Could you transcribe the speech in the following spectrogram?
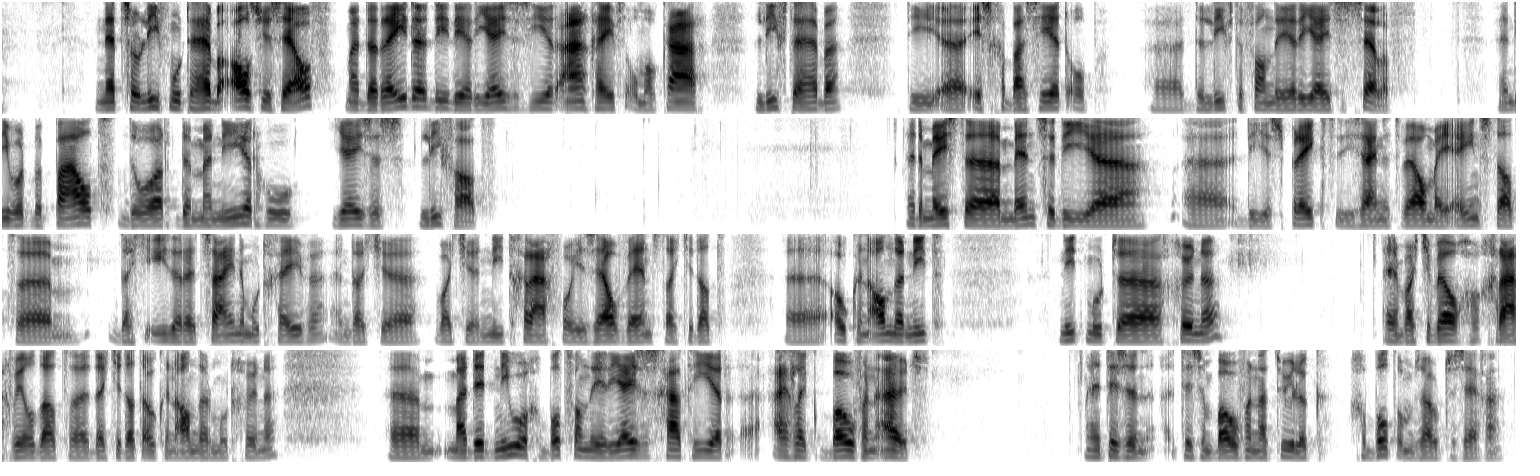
net zo lief moeten hebben als jezelf. Maar de reden die de Heer Jezus hier aangeeft om elkaar lief te hebben, die is gebaseerd op de liefde van de Heer Jezus zelf. En die wordt bepaald door de manier hoe Jezus lief had. De meeste mensen die uh, die je spreekt, die zijn het wel mee eens dat, um, dat je ieder het zijne moet geven. En dat je wat je niet graag voor jezelf wenst, dat je dat ook een ander niet, niet moet gunnen. En wat je wel graag wil, dat, dat je dat ook een ander moet gunnen. Um, maar dit nieuwe gebod van de Heer Jezus gaat hier eigenlijk bovenuit. Het is een, het is een bovennatuurlijk gebod, om zo te zeggen.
